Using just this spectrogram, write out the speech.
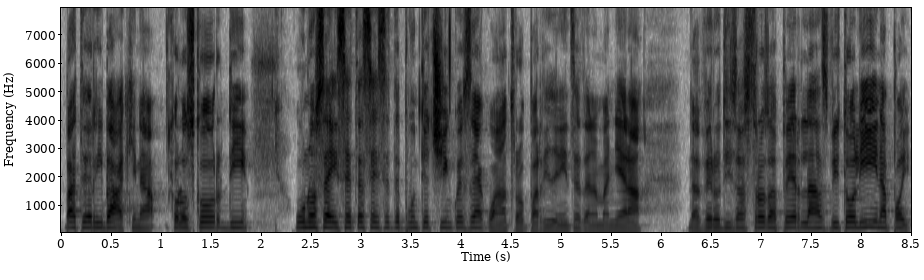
batte Ribachina con lo score di 1-6, 7-6, 7 punti a 5, 6 a 4, partita iniziata in maniera davvero disastrosa per la Svitolina, poi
